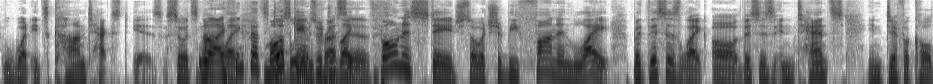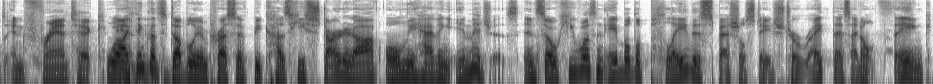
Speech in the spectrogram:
what its context is. So it's not Well, I think that's most games would do like bonus stage, so it should be fun and light. But this is like, oh, this is intense and difficult and frantic. Well, I think that's doubly impressive because he started off only having images. And so he wasn't able to play this special stage to write this, I don't think.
